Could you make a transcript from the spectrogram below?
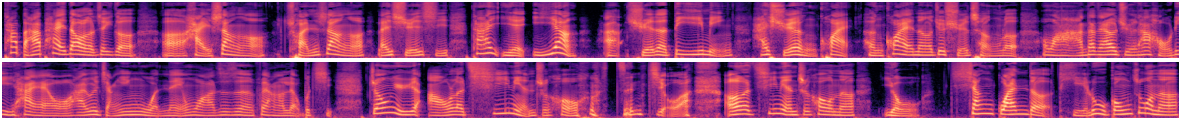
他把他派到了这个呃海上啊船上啊来学习，他也一样。啊，学的第一名，还学很快，很快呢就学成了，哇！大家都觉得他好厉害哦，还会讲英文呢，哇，这真的非常的了不起。终于熬了七年之后，真久啊！熬了七年之后呢，有相关的铁路工作呢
